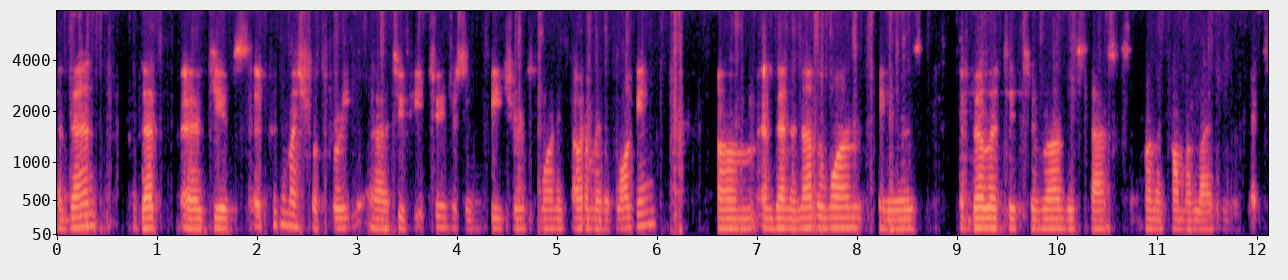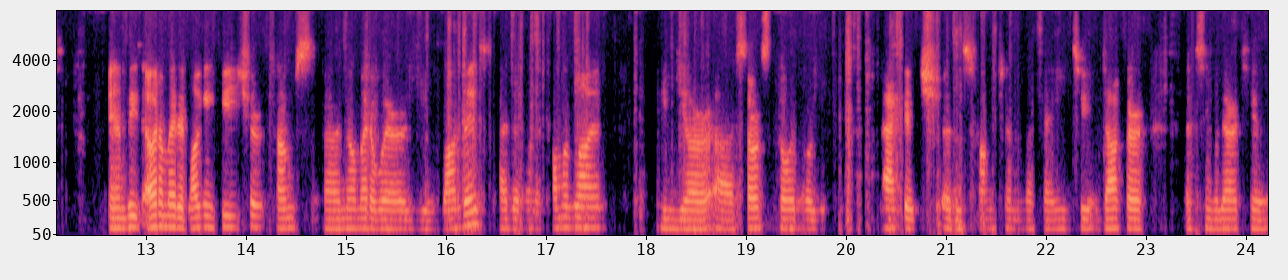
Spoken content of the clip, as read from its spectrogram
And then that uh, gives uh, pretty much for free uh, two, two interesting features. One is automated logging, um, and then another one is ability to run these tasks on a command line interface. And this automated logging feature comes uh, no matter where you run this, either on a command line, in your uh, source code, or you package uh, this function, let's say, into a Docker a Singularity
